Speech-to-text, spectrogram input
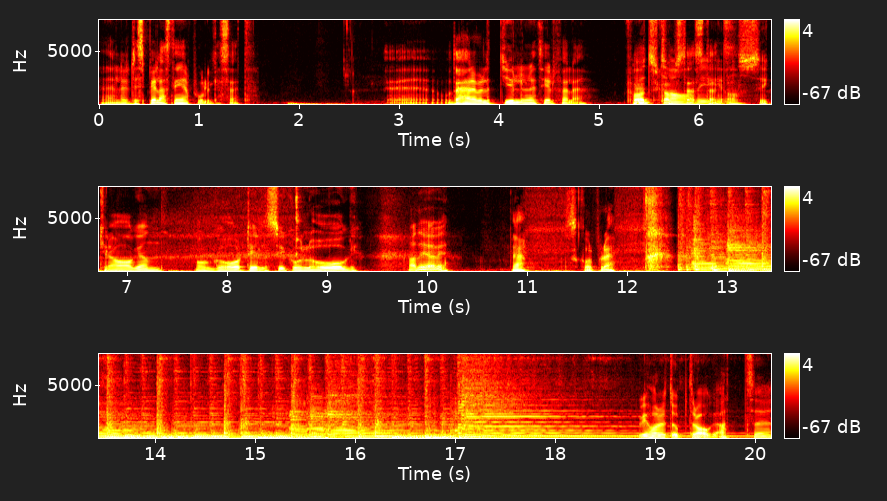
eller det spelas ner på olika sätt. Och det här är väl ett gyllene tillfälle. Nu tar vi Faderskapstestet. oss i kragen och går till psykolog. Ja, det gör vi. Skål på det. Vi har ett uppdrag att... eh,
